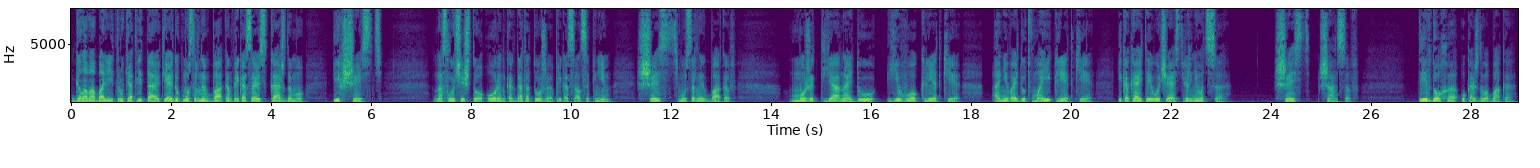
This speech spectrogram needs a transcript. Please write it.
Голова болит, руки отлетают. Я иду к мусорным бакам, прикасаюсь к каждому. Их шесть. На случай, что Орен когда-то тоже прикасался к ним. шесть мусорных баков. Может, я найду его клетки, они войдут в мои клетки, и какая-то его часть вернется? Шесть шансов. Три вдоха у каждого бака.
